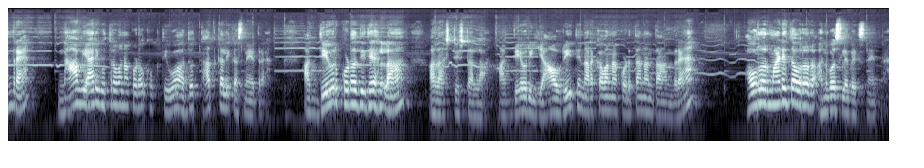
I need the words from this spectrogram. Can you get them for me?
ಅಂದರೆ ನಾವು ಯಾರಿಗೆ ಉತ್ತರವನ್ನು ಕೊಡೋಕೆ ಹೋಗ್ತೀವೋ ಅದು ತಾತ್ಕಾಲಿಕ ಸ್ನೇಹಿತರೆ. ಆ ದೇವ್ರು ಕೊಡೋದಿದೆಯಲ್ಲ ಅದು ಅಷ್ಟಿಷ್ಟಲ್ಲ ಆ ದೇವ್ರು ಯಾವ ರೀತಿ ನರಕವನ್ನು ಕೊಡ್ತಾನಂತ ಅಂದರೆ, ಅವ್ರವ್ರು ಮಾಡಿದ್ದು ಅವ್ರವ್ರು ಅನುಭವಿಸ್ಲೇಬೇಕು ಸ್ನೇಹಿತರೆ.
